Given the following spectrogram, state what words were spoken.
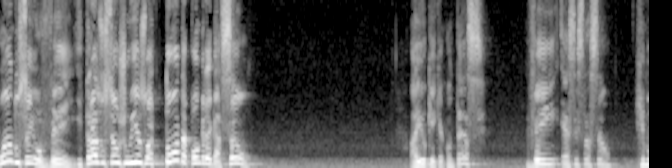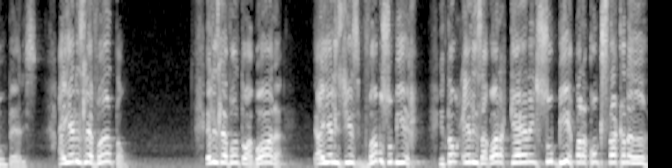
Quando o Senhor vem e traz o seu juízo a toda a congregação, aí o que, que acontece? Vem essa estação, Rimon Pérez. Aí eles levantam. Eles levantam agora, aí eles dizem: vamos subir. Então, eles agora querem subir para conquistar Canaã.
